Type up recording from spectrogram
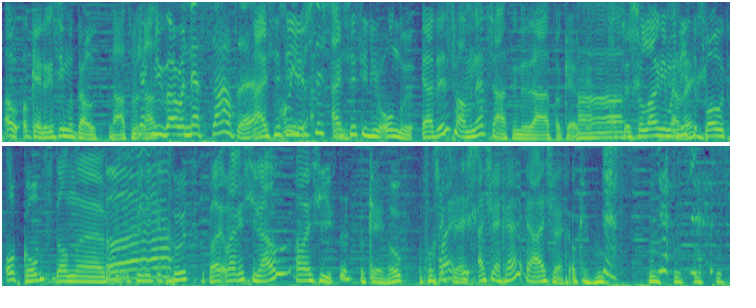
Oh, oké, er is iemand dood. Laten we... Kijk nu waar we net zaten, hè? Hij zit hier nu onder. Ja, dit is waar we net zaten inderdaad. Oké, oké. Ah, Als- Zolang hij maar ja, niet weg. de boot opkomt, dan eh, vind, Ah. vind ik het goed. Waar, waar is hij nou? Oh, hij is hier. Oké, hoop. Volgens Hij mij... is weg. Hij is weg, hè? Ja, hij is weg. Oké. Yes, yes, yes.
